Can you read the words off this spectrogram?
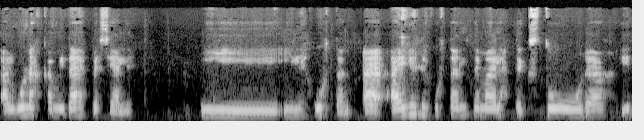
algunas camitas especiales y, les gustan. A, ellos les gusta el tema de las texturas. Y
